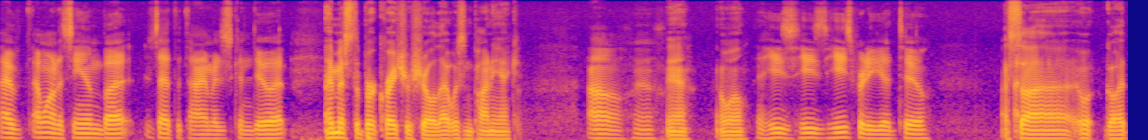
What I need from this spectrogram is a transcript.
I I wanted to see him, but just at the time I just couldn't do it. I missed the Bert Kreischer show. That was in Pontiac. Oh, yeah. Yeah. Oh well. He's he's he's pretty good too. I saw. oh, go ahead.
